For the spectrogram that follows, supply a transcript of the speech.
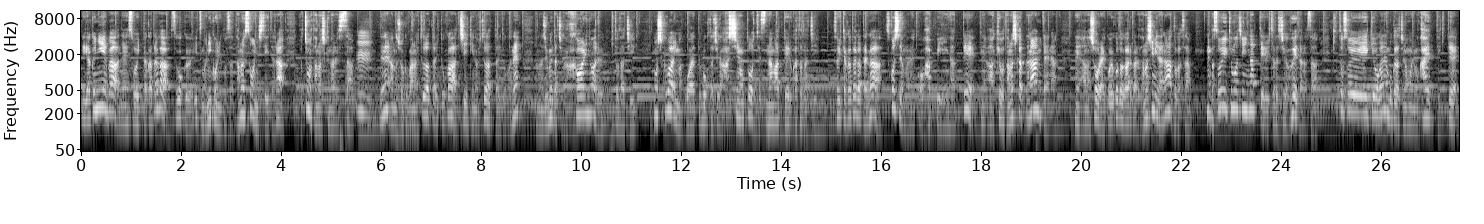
で逆に言えばねそういった方がすごくいつもニコニコさ楽しそうにしていたらこっちも楽しくなるしさ、うん、でねあの職場の人だったりとか地域の人だったりとかねあの自分たちが関わりのある人たちもしくは今こうやって僕たちが発信を通してつながっている方たちそういった方々が少しでもねこうハッピーになって、ね、あ今日楽しかったなみたいな、ね、あの将来こういうことがあるから楽しみだなとかさなんかそういう気持ちになっている人たちが増えたらさきっとそういう影響がね僕たちの方にも返ってきて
